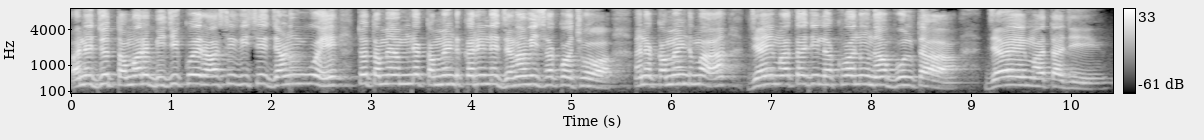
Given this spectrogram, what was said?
અને જો તમારે બીજી કોઈ રાશિ વિશે જાણવું હોય, તો તમે અમને કમેન્ટ કરીને જણાવી શકો છો. અને કમેન્ટમાં જય માતાજી લખવાનું ન ભૂલતા. જય માતાજી.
